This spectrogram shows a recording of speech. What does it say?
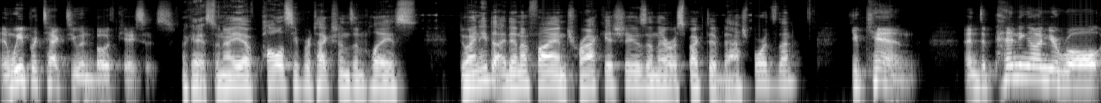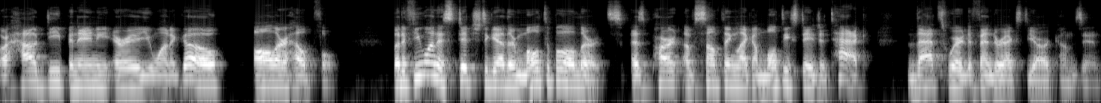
and we protect you in both cases. Okay, so now you have policy protections in place. Do I need to identify and track issues in their respective dashboards then? You can. And depending on your role or how deep in any area you want to go, all are helpful. But if you want to stitch together multiple alerts as part of something like a multi stage attack, that's where Defender XDR comes in.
